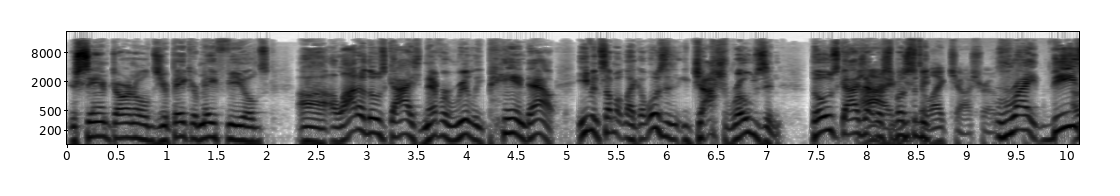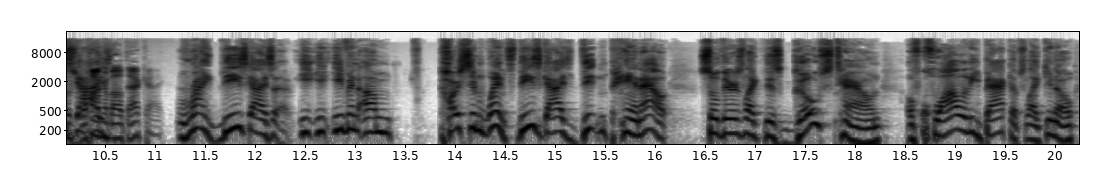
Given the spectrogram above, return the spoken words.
your Sam Darnolds, your Baker Mayfields, uh, a lot of those guys never really panned out. Even someone like what was it, Josh Rosen. Those guys that were supposed to be like Josh Rosen, right? These guys about that guy, right? These guys, uh, e- even um, Carson Wentz. These guys didn't pan out. So there's like this ghost town of quality backups. Like you know,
